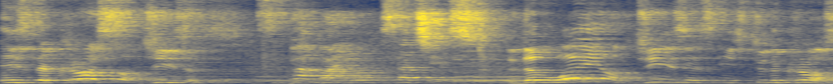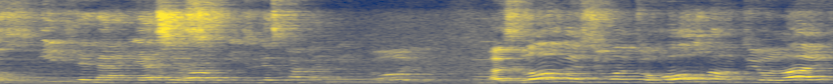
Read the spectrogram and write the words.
is the cross of Jesus. The way of Jesus is to the cross. As long as you want to hold on to your life,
